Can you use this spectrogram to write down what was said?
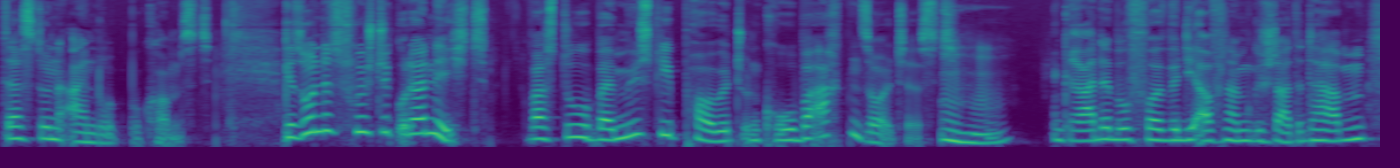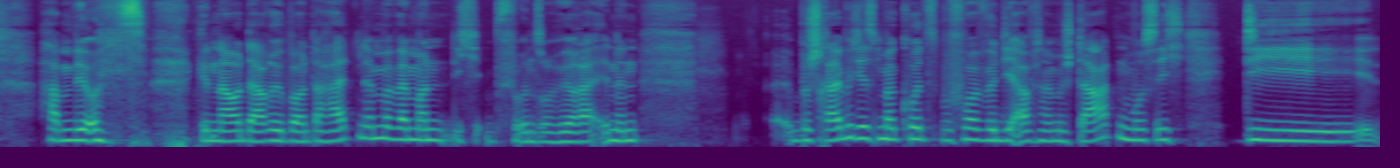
dass du einen Eindruck bekommst. Gesundes Frühstück oder nicht? Was du bei Müsli, Porridge und Co. beachten solltest. Mhm. Gerade bevor wir die Aufnahmen gestartet haben, haben wir uns genau darüber unterhalten. Immer wenn man, ich, für unsere HörerInnen, beschreibe ich es mal kurz, bevor wir die Aufnahme starten, muss ich die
